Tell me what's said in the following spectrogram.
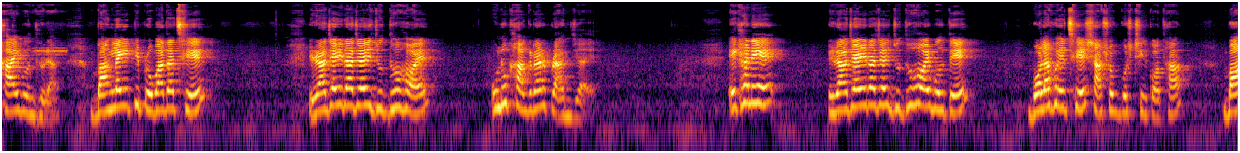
হাই বন্ধুরা, বাংলায় একটি প্রবাদ আছে, রাজাই রাজাই যুদ্ধ হয় উলু খাগড়ার প্রাণ যায়। এখানে রাজাই রাজাই যুদ্ধ হয় বলতে বলা হয়েছে শাসক গোষ্ঠীর কথা বা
